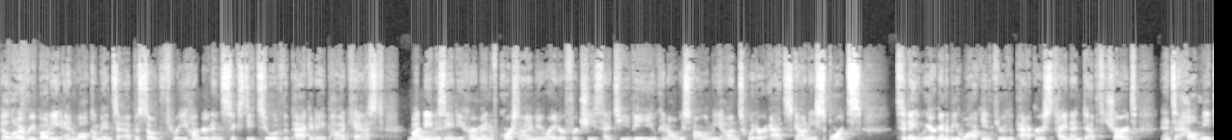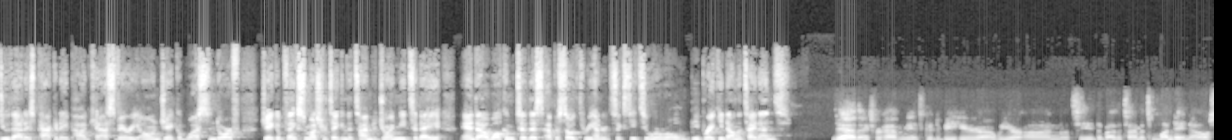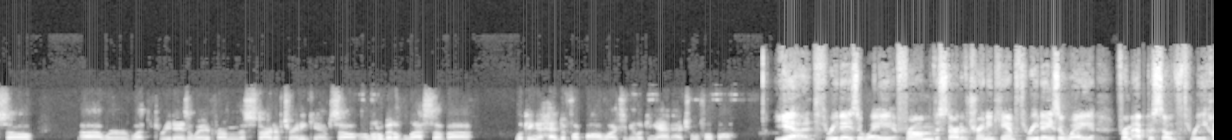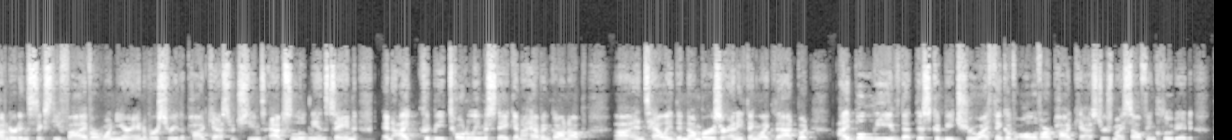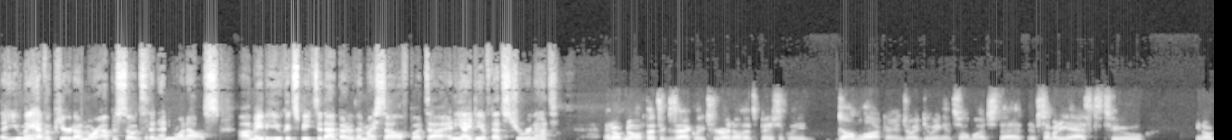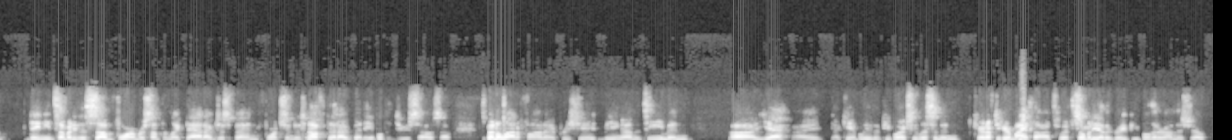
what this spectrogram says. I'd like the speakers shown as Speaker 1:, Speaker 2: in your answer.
Speaker 1: Hello, everybody, and welcome into episode 362 of the Pack a Day podcast. My name is Andy Herman. Of course, I am a writer for Cheesehead TV. You can always follow me on Twitter at Scotty Sports. Today, we are going to be walking through the Packers tight end depth chart. And to help me do that is Pack a Day podcast very own Jacob Westendorf. Jacob, thanks so much for taking the time to join me today. And uh, welcome to this episode 362, where we'll be breaking down the tight ends.
Speaker 2: Yeah, thanks for having me. It's good to be here. Uh, we are on, let's see, the, by the time it's Monday now, so uh, we're what three days away from the start of training camp. So a little bit of less of uh, looking ahead to football. We'll actually be looking at actual football.
Speaker 1: Yeah, three days away from the start of training camp, three days away from episode 365, our one year anniversary of the podcast, which seems absolutely insane. And I could be totally mistaken. I haven't gone up uh, and tallied the numbers or anything like that. But I believe that this could be true. I think of all of our podcasters, myself included, that you may have appeared on more episodes than anyone else. Uh, maybe you could speak to that better than myself, but uh, any idea if that's true or not?
Speaker 2: I don't know if that's exactly true. I know that's basically dumb luck. I enjoy doing it so much that if somebody asks to, you know, they need somebody to sub for them or something like that, I've just been fortunate enough that I've been able to do so. So it's been a lot of fun. I appreciate being on the team, and uh, yeah, I I can't believe that people actually listen and care enough to hear my thoughts with so many other great people that are on this show.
